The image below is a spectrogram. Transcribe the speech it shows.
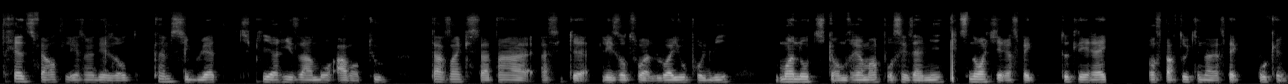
très différentes les uns des autres, comme Ciboulette qui priorise l'amour avant tout, Tarzan qui s'attend à, ce que les autres soient loyaux pour lui, Mono qui compte vraiment pour ses amis, Tinoir qui respecte toutes les règles, Passe-Partout qui n'en respecte aucune.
